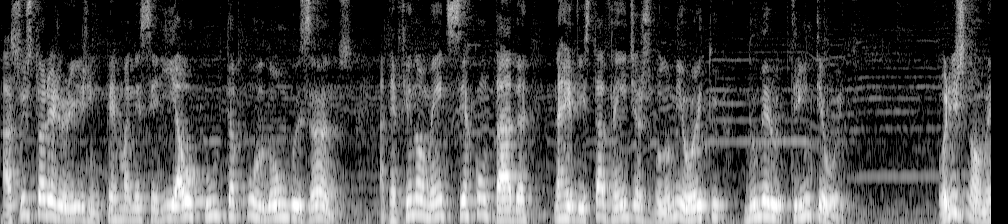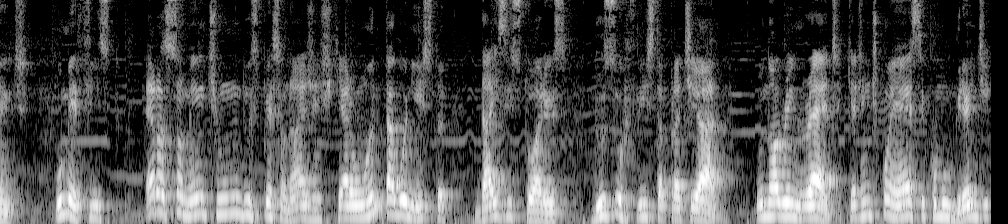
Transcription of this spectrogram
a sua história de origem permaneceria oculta por longos anos, até finalmente ser contada na revista Avengers volume 8, número 38. Originalmente, o Mephisto era somente um dos personagens que era um antagonista das histórias do surfista prateado, o Norrin Red, que a gente conhece como o grande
